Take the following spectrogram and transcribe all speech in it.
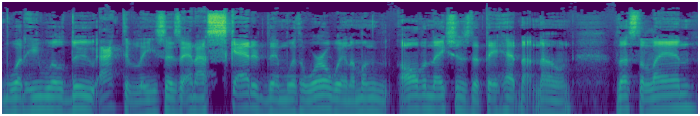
what he will do actively. He says, "And I scattered them with a whirlwind among all the nations that they had not known. Thus the land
